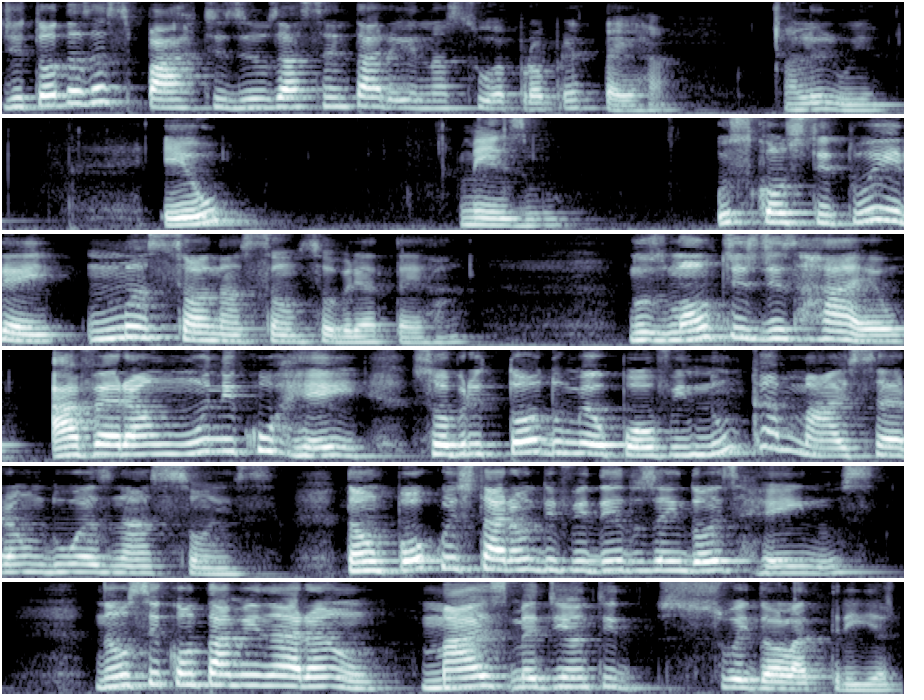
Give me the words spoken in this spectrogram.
de todas as partes e os assentarei na sua própria terra. Aleluia. Eu mesmo os constituirei uma só nação sobre a terra. Nos montes de Israel haverá um único rei sobre todo o meu povo e nunca mais serão duas nações Tampouco estarão divididos em dois reinos. Não se contaminarão mais mediante sua idolatria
